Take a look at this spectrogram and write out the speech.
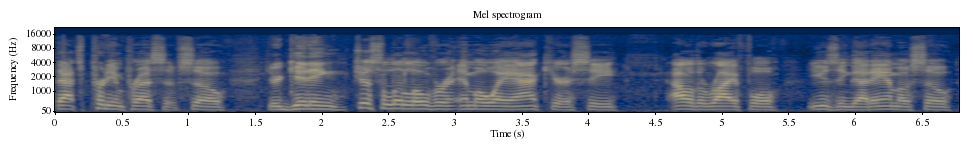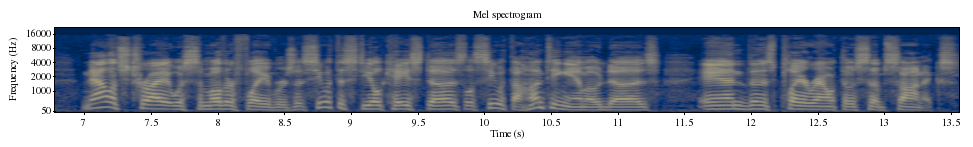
That's pretty impressive. So you're getting just a little over MOA accuracy out of the rifle using that ammo. So now let's try it with some other flavors. Let's see what the steel case does. Let's see what the hunting ammo does. And then let's play around with those subsonics.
